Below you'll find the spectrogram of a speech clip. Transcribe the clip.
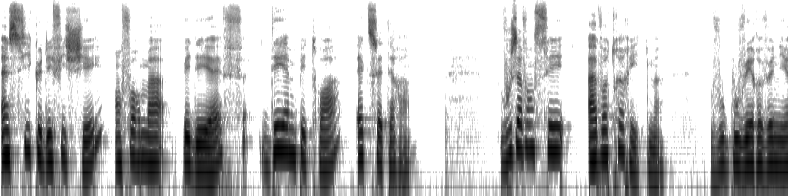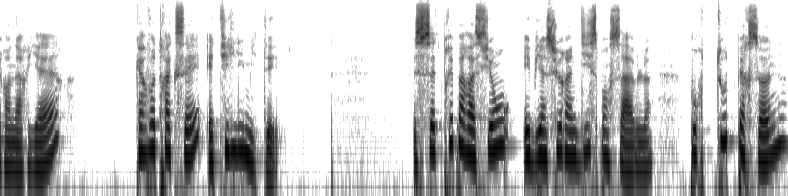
ainsi que des fichiers en format PDF, DMP3, etc. Vous avancez à votre rythme. Vous pouvez revenir en arrière, car votre accès est illimité. Cette préparation est bien sûr indispensable pour toute personne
